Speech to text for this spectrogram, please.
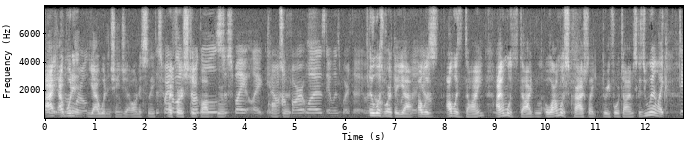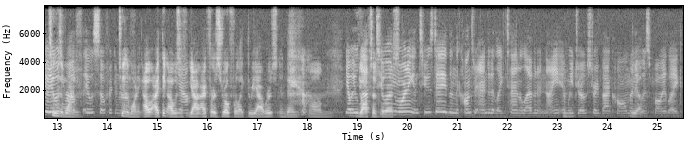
I, I wouldn't. world. Yeah, I wouldn't change it honestly. Despite My first K-pop group despite like you know how far it was, it was worth it. It was all worth it. Yeah, worth it, I was I was dying. I almost died. Or I almost crashed like three four times because we went like Dude, two it in the morning. rough. It was so freaking two in the morning. I, I think I was Yeah. yeah. I first drove for like three hours and then um Yeah, we left 2 in the morning and Tuesday, then the concert ended at like 10, 11 at night, and we drove straight back home, and Mm-hmm. Yeah. it was probably like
